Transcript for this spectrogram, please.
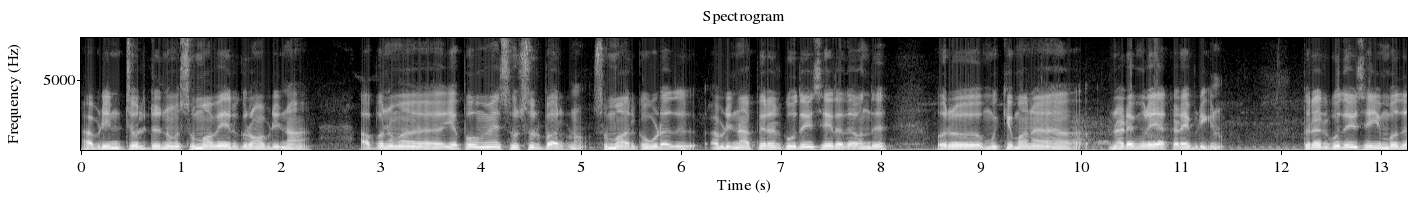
அப்படின்னு சொல்லிட்டு நம்ம சும்மாவே இருக்கிறோம் அப்படின்னா அப்போ நம்ம எப்போவுமே சுறுசுறுப்பாக இருக்கணும். சும்மா இருக்கக்கூடாது. அப்படின்னா பிறருக்கு உதவி செய்கிறத வந்து ஒரு முக்கியமான நடைமுறையாக கடைபிடிக்கணும். பிறருக்கு உதவி செய்யும்போது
